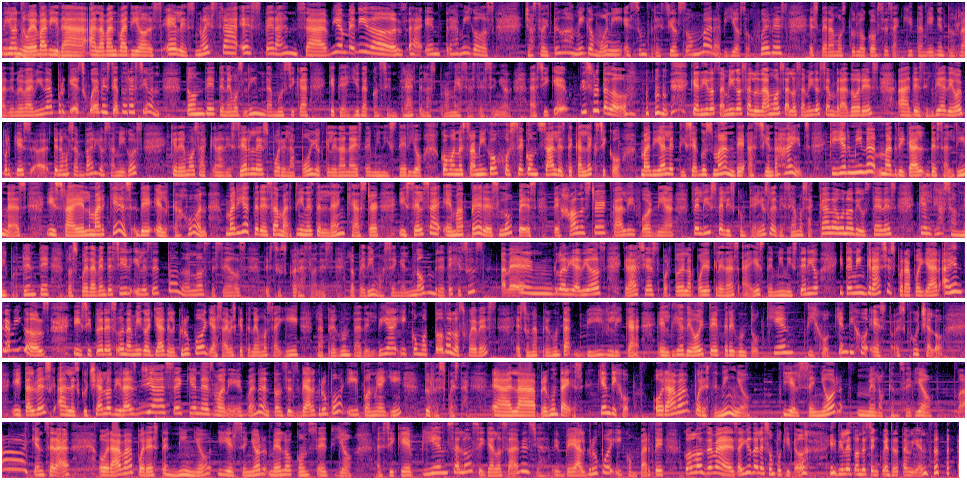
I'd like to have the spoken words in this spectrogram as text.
Radio Nueva Vida, alabando a Dios. Él es nuestra esperanza. Bienvenidos a Entre Amigos. Yo soy tu amiga Moni. Es un precioso, maravilloso jueves. Esperamos tú lo goces aquí también en tu Radio Nueva Vida porque es jueves de adoración, donde tenemos linda música que te ayuda a concentrarte en las promesas del Señor. Así que disfrútalo. Queridos amigos, saludamos a los amigos sembradores uh, desde el día de hoy porque uh, tenemos a varios amigos. Queremos agradecerles por el apoyo que le dan a este ministerio, como nuestro amigo José González de Caléxico, María Leticia Guzmán de Hacienda Heights, Guillermina Madrigal de Salinas, Israel Márquez de El Cajón, María Teresa Martínez de Lancaster y Celsa Emma Pérez López de Hollister, California. Feliz, feliz cumpleaños le deseamos a cada uno de ustedes que el Dios omnipotente los pueda bendecir y les dé todos los deseos de sus corazones. Lo pedimos en el nombre de Jesús. Amén. Gloria a Dios. Gracias por todo el apoyo que le das a este ministerio y también gracias por apoyar a Entre Amigos. Y si tú eres un amigo ya del grupo, ya sabes que tenemos allí la pregunta del día y como todos los jueves es una pregunta bíblica. El día de hoy te pregunto, ¿quién dijo? ¿Quién dijo esto? Escúchalo. Y tal vez al escucharlo dirás, ya sé quién es Moni. Bueno, entonces ve al grupo y ponme allí tu respuesta. Uh, la pregunta es, ¿quién dijo? Oraba por este niño y el Señor me lo concebió. Ah, ¿quién será? Oraba por este niño y el Señor me lo concedió. Así que piénsalo, si ya lo sabes, ve al grupo y comparte con los demás. Ayúdales un poquito y diles dónde se encuentra también.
